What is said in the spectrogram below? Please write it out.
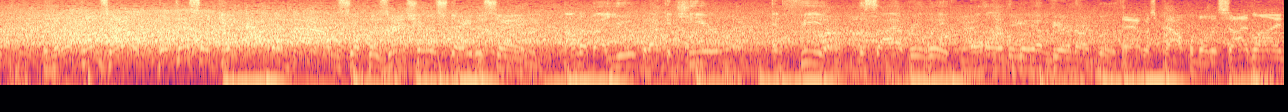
time. The ball comes out, but this will get out of bounds, so possession will stay the same. I don't know about you, but I could hear and feel the sigh of relief all the way up here in our booth. That was palpable. The sideline,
